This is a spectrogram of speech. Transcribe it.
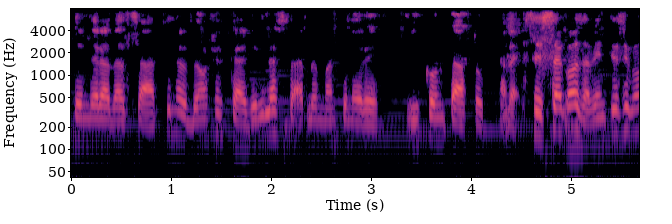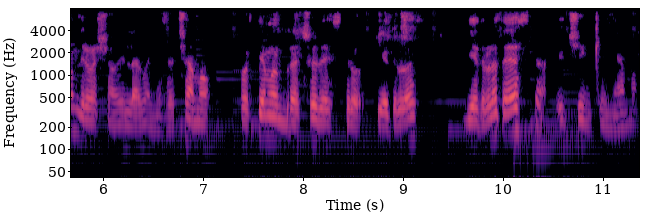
tenderà ad alzarsi, noi dobbiamo cercare di rilassarlo e mantenere il contatto. Vabbè, stessa cosa, 20 secondi lo facciamo di là, quindi facciamo, portiamo il braccio destro dietro la, dietro la testa e ci incliniamo.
